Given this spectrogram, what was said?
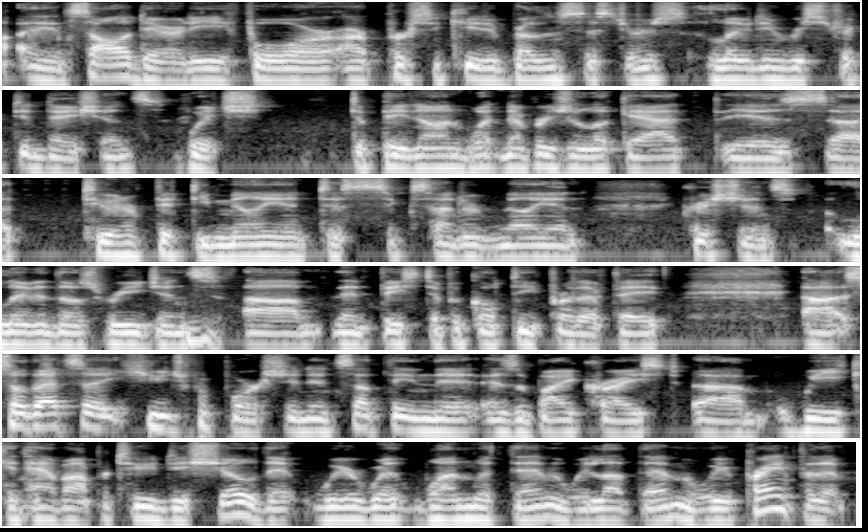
uh, in solidarity for our persecuted brothers and sisters living in restricted nations, which, depending on what numbers you look at, is uh, 250 million to 600 million Christians live in those regions mm. um, and face difficulty for their faith. Uh, so that's a huge proportion and something that, as a of Christ, um, we can have opportunity to show that we're with, one with them and we love them and we're praying for them.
